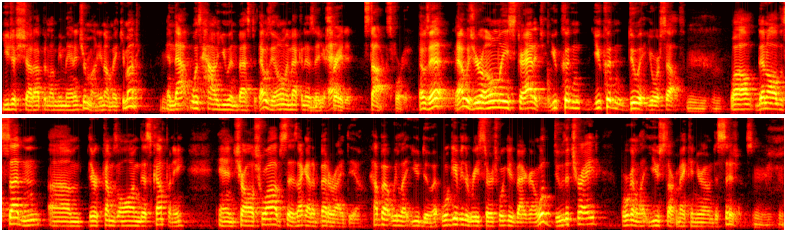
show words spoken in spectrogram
You just shut up and let me manage your money, and I'll make you money. And that was how you invested. That was the only mechanism you had. traded stocks for you. That was it. That was your only strategy. You couldn't you couldn't do it yourself. Well, then all of a sudden, um, there comes along this company, and Charles Schwab says, "I got a better idea. How about we let you do it? We'll give you the research. We'll give you the background. We'll do the trade." But we're going to let you start making your own decisions. Mm-hmm.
